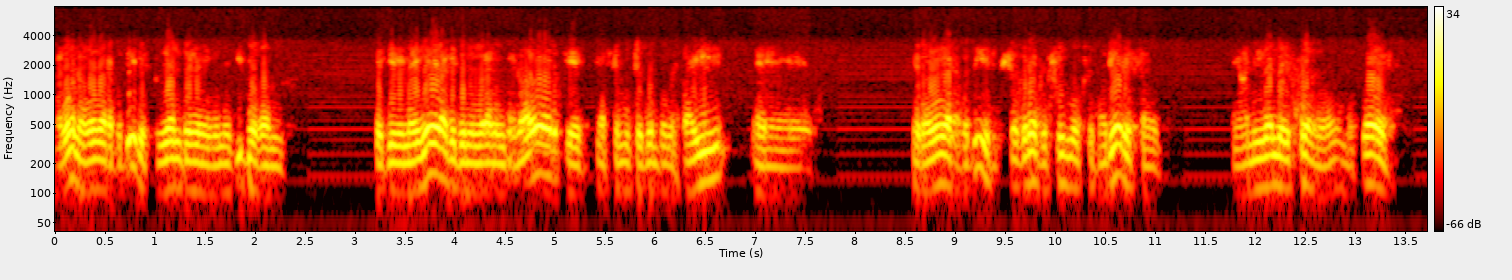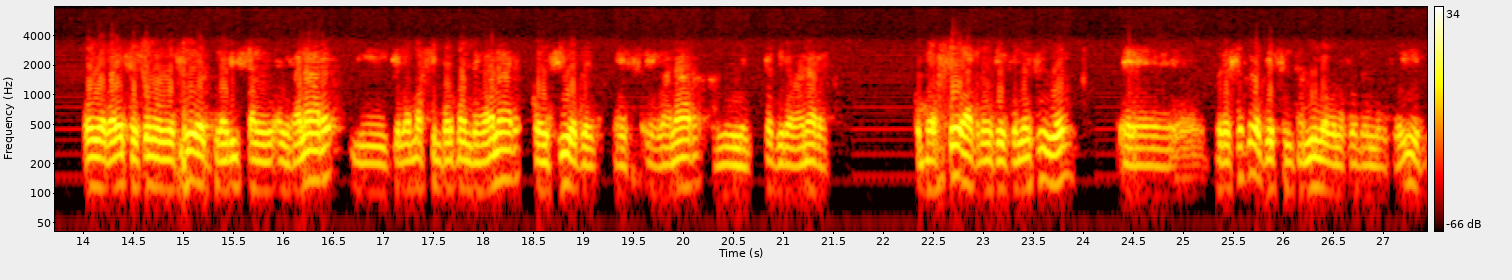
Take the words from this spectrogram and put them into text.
pero bueno vuelvo a repetir estudiante de un equipo con que tiene una idea, que tiene un gran entrenador, que, hace mucho tiempo que está ahí. Eh, pero voy a repetir, yo creo que fuimos superiores a, a nivel del juego. Después, obvio que a veces uno en el fútbol prioriza el, ganar y que lo más importante es ganar. Coincido que es, ganar, a mí yo quiero ganar como sea, como que es en el fútbol. Eh, pero yo creo que es el camino que nosotros tenemos que seguir.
